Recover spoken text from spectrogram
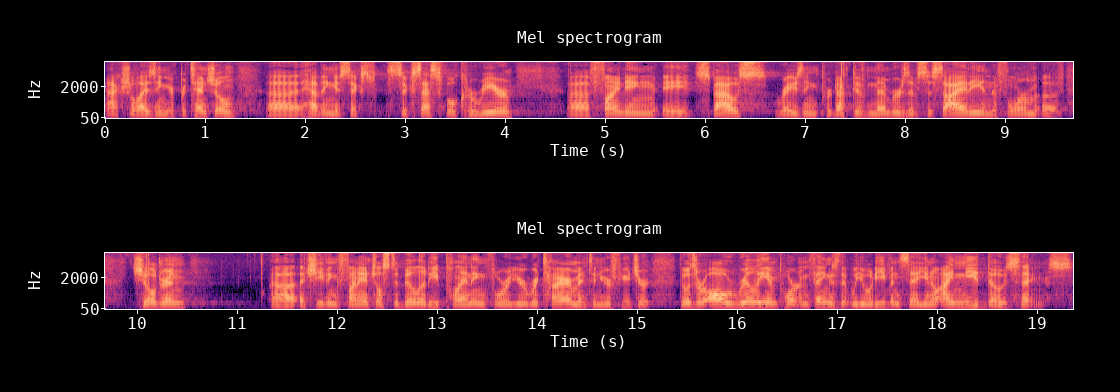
actualizing your potential, uh, having a su- successful career, uh, finding a spouse, raising productive members of society in the form of children, uh, achieving financial stability, planning for your retirement and your future. Those are all really important things that we would even say, you know, I need those things.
